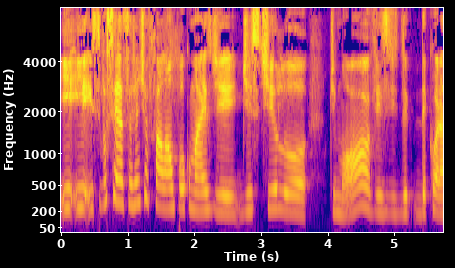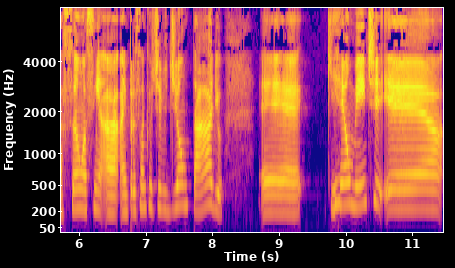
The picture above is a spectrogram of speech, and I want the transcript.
E, e- e se você, se a gente falar um pouco mais de, de estilo de móveis, de, de- decoração, assim, a, a impressão que eu tive de Ontário é que realmente é,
